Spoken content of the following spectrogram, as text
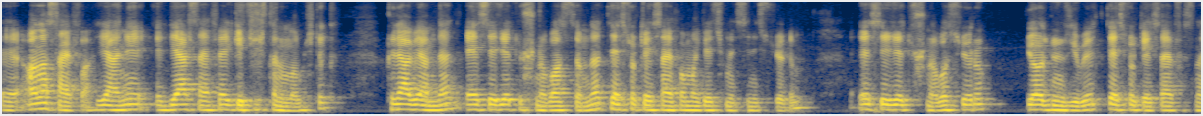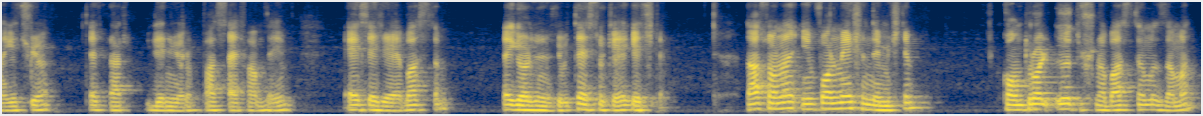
Ee, ana sayfa yani diğer sayfaya geçiş tanımlamıştık. Klavyemden ESC tuşuna bastığımda test OK sayfama geçmesini istiyordum. ESC tuşuna basıyorum. Gördüğünüz gibi test OK sayfasına geçiyor. Tekrar deniyorum. Pas sayfamdayım. ESC'ye bastım ve gördüğünüz gibi test OK'ye geçti. Daha sonra information demiştim. Kontrol I tuşuna bastığımız zaman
